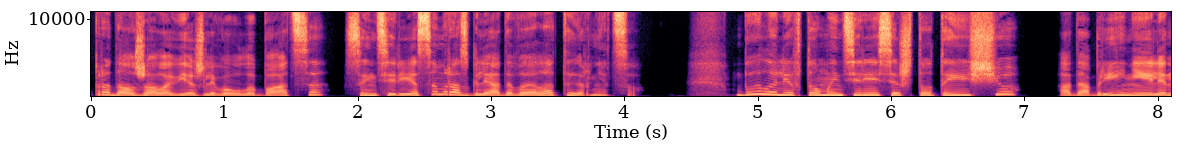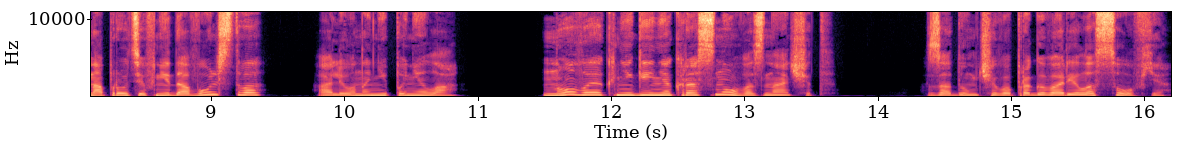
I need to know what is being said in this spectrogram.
продолжала вежливо улыбаться, с интересом разглядывая латырницу. Было ли в том интересе что-то еще, одобрение или, напротив, недовольство, Алена не поняла. «Новая княгиня Краснова, значит», — задумчиво проговорила Софья.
